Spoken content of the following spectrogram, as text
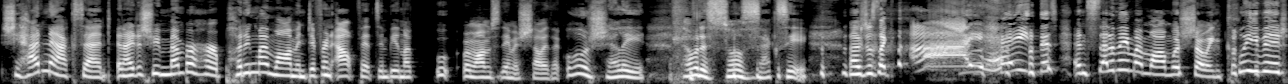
She had an accent, and I just remember her putting my mom in different outfits and being like, Ooh, my mom's name is Shelly. It's like, oh, Shelly, that one is so sexy. And I was just like, I hate this. And suddenly my mom was showing cleavage.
